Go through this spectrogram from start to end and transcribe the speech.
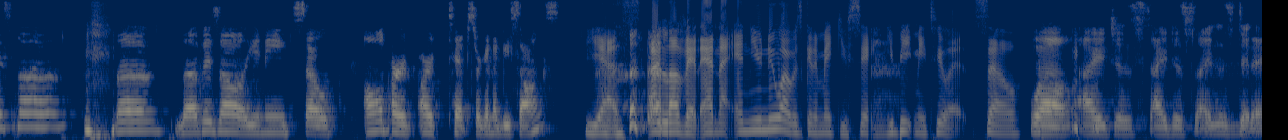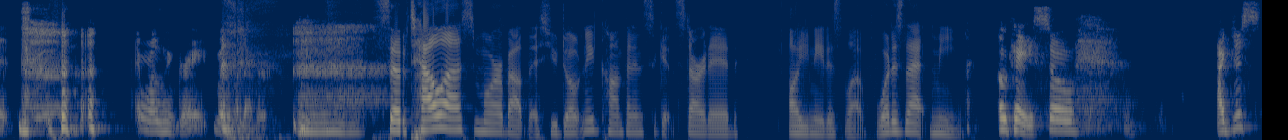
is love. love. Love is all you need. So all of our, our tips are going to be songs. Yes, I love it, and and you knew I was going to make you sing. You beat me to it. So well, I just, I just, I just did it. it wasn't great, but whatever. so tell us more about this. You don't need confidence to get started. All you need is love. What does that mean? Okay, so I just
